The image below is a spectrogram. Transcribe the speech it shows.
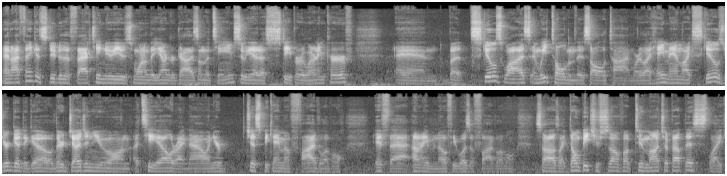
And I think it's due to the fact he knew he was one of the younger guys on the team, so he had a steeper learning curve. And but skills wise, and we told him this all the time. We're like, hey man, like skills, you're good to go. They're judging you on a TL right now, and you're just became a five level if that. I don't even know if he was a five level. So I was like, don't beat yourself up too much about this. Like,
